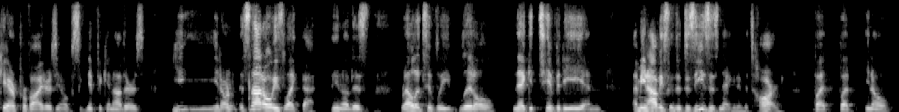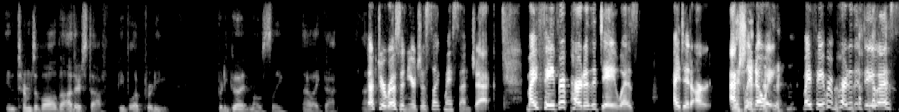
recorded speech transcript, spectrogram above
care providers, you know, significant others. You, you don't, it's not always like that. You know, there's relatively little negativity. And I mean, obviously the disease is negative, it's hard. But, but, you know, in terms of all the other stuff, people are pretty, pretty good mostly. I like that. Uh, Dr. Rosen, you're just like my son, Jack. My favorite part of the day was I did art. Actually, no, wait. My favorite part of the day was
